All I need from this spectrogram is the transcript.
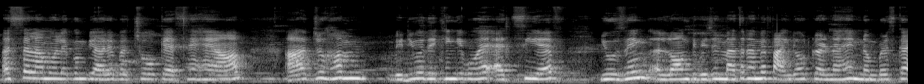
वालेकुम प्यारे बच्चों, कैसे हैं आप? आज जो हम वीडियो देखेंगे वो है H C F using long division method हमें फाइंड आउट करना है नंबर्स का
